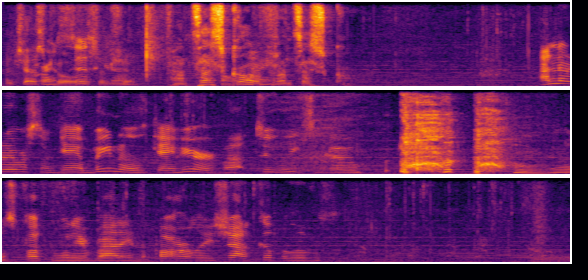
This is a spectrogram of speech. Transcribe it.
Francesco, or some shit. Francesco or Alright. Francesco? I know there were some Gambinos came here about two weeks ago. and was fucking with everybody in the parlor. He shot a couple of us. Hmm.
